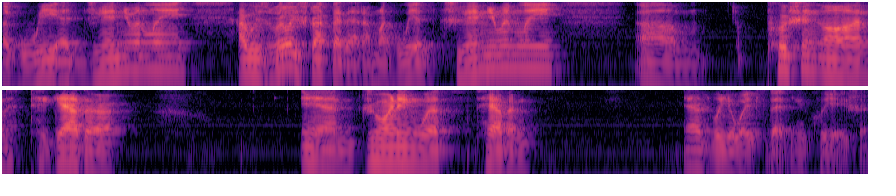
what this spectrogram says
Like, we are genuinely. I was really struck by that. I'm like, we are genuinely um, pushing on together and joining with heaven as we await for that new creation.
